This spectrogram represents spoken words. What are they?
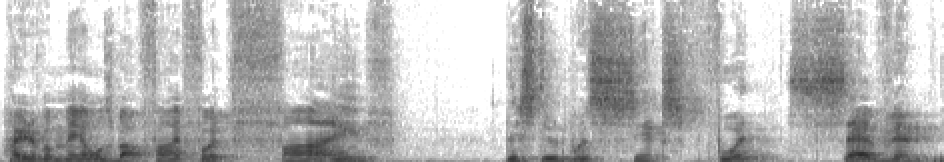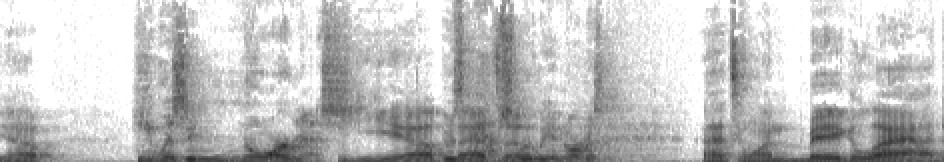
height of a male was about five foot five, this dude was six foot seven. Yep, He was enormous. yep. It was that's absolutely a, enormous. that's one big lad.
